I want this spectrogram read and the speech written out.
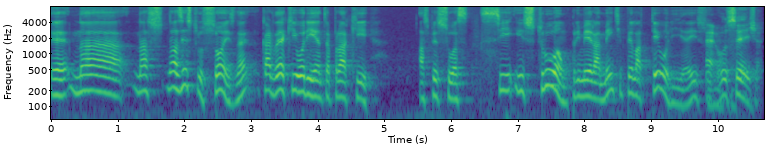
É, na, nas, nas instruções, né, Kardec orienta para que as pessoas se instruam primeiramente pela teoria, é isso? É, ou seja,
